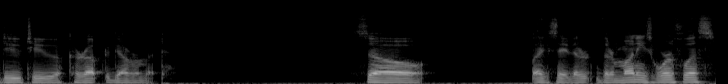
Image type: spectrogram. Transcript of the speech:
due to a corrupt government. So, like I say, their their money's worthless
